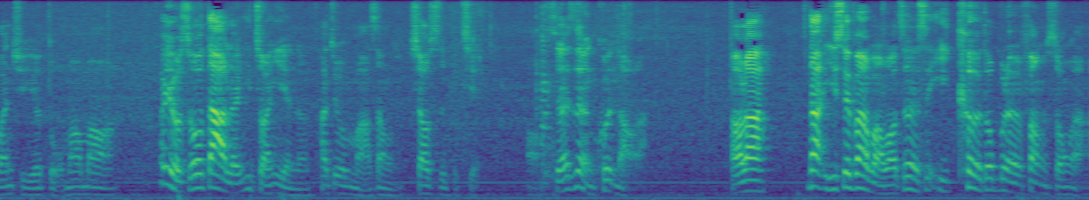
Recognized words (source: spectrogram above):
玩起了躲猫猫啊。那有时候大人一转眼呢，他就马上消失不见，哦，实在是很困扰啦。好啦，那一岁半的宝宝真的是一刻都不能放松啊！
